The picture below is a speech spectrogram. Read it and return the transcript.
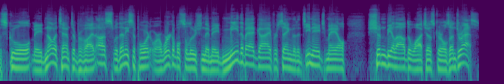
The school made no attempt to provide us with any support or a workable solution. They made me the bad guy for saying that a teenage male shouldn't be allowed to watch us girls undress.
